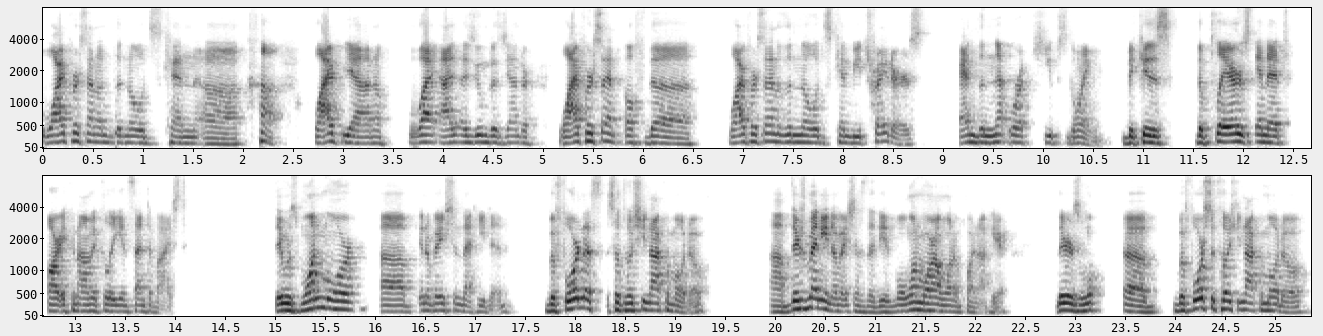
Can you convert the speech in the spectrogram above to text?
Y percent of the nodes can uh Y yeah, I know Y I assumed as gender. Y percent of the Y percent of the nodes can be traitors and the network keeps going because the players in it are economically incentivized. There was one more uh, innovation that he did before Satoshi Nakamoto, Um, there's many innovations they did. Well, one more I want to point out here. There's uh, before Satoshi Nakamoto,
